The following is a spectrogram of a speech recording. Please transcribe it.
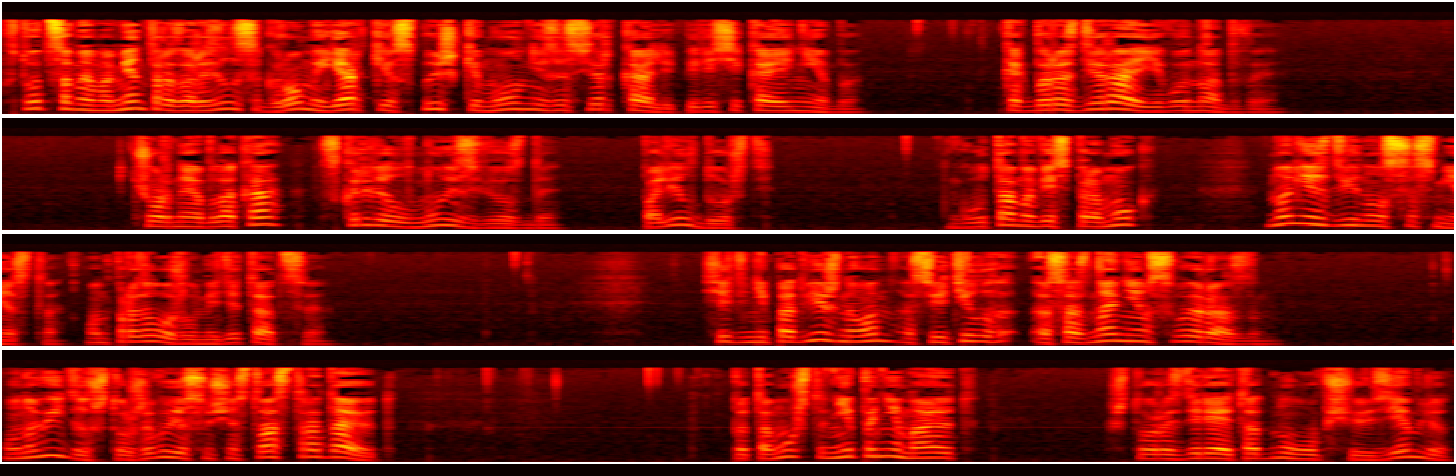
В тот самый момент разразился гром, и яркие вспышки молнии засверкали, пересекая небо, как бы раздирая его надвое. Черные облака скрыли луну и звезды. Полил дождь. Гаутама весь промок, но не сдвинулся с места. Он продолжил медитацию. Сидя неподвижно, он осветил осознанием свой разум. Он увидел, что живые существа страдают, потому что не понимают, что разделяют одну общую землю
